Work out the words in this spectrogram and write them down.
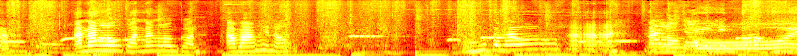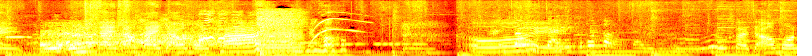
อะอะนั่งลงก่อนนั่งลงก่อนอะวางให้น้องหนูกำลังอะอะอะนั่งลงตั้โอ้งใจเล่นป๊อปอียทตั้งใจตั้งใจจะเอาหมอนข้างพี่บ๊อบโอ้ตั้งย ใจก็บ่ตั้งใจ ดูค่ะจะเอาหมอน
